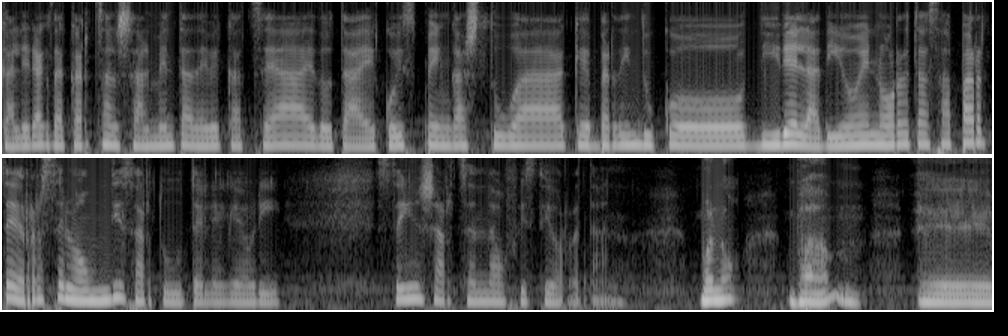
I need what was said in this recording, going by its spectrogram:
galerak dakartzan salmenta debekatzea edota ekoizpen gastuak berdinduko direla dioen horretaz aparte errezelo handiz hartu dute lege hori zein sartzen da ofizio horretan? Bueno, ba, e,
